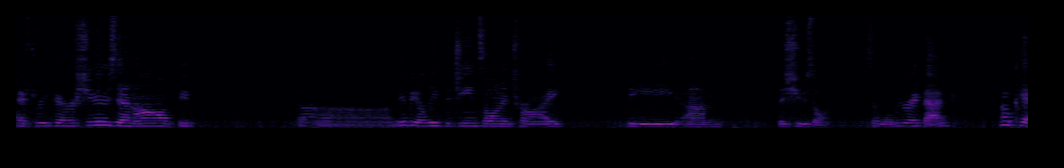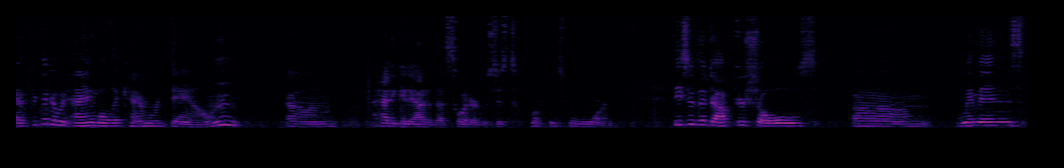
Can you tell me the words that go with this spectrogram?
I have three pair of shoes, and I'll be, uh, maybe I'll leave the jeans on and try the, um, the shoes on. So we'll be right back. Okay, I figured I would angle the camera down. Um, I had to get out of that sweater, it was just too warm. These are the Dr. Scholl's um, women's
